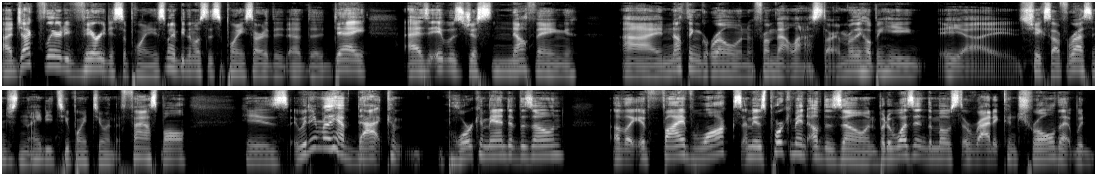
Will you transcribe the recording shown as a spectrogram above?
Uh, Jack Flaherty, very disappointing. This might be the most disappointing start of the, of the day, as it was just nothing. Uh, nothing grown from that last start. I'm really hoping he, he uh, shakes off rust and just 92.2 on the fastball. His we didn't really have that com- poor command of the zone of like five walks. I mean, it was poor command of the zone, but it wasn't the most erratic control that would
